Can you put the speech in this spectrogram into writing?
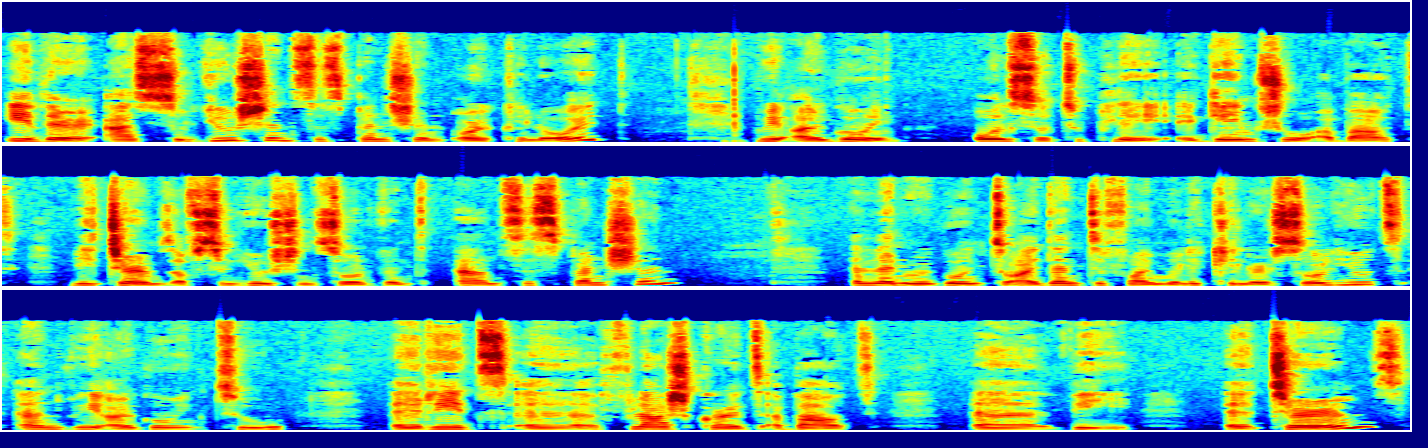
either as solution, suspension, or colloid. We are going also to play a game show about the terms of solution, solvent, and suspension. And then we're going to identify molecular solutes, and we are going to uh, read uh, flashcards about uh, the uh, terms.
